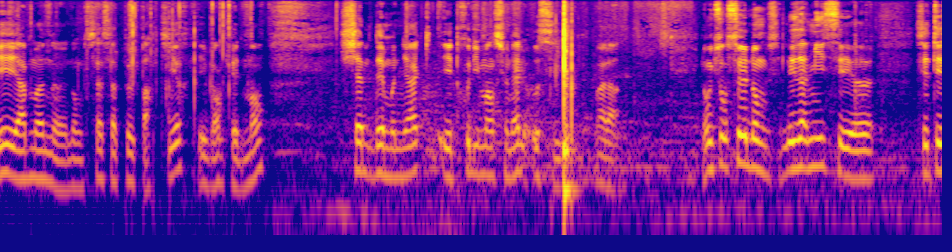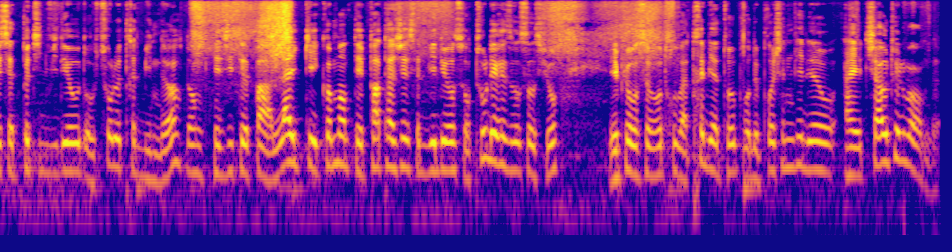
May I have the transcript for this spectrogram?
et Amon, donc ça, ça peut partir éventuellement. Chaîne démoniaque et trou dimensionnel aussi. Voilà. Donc sur ce, donc les amis, c'est euh, c'était cette petite vidéo donc sur le Binder. Donc n'hésitez pas à liker, commenter, partager cette vidéo sur tous les réseaux sociaux. Et puis on se retrouve à très bientôt pour de prochaines vidéos. Allez, ciao tout le monde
